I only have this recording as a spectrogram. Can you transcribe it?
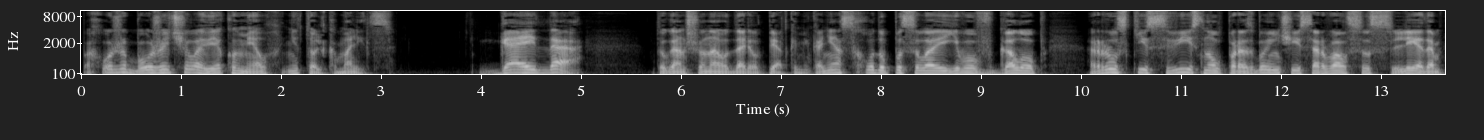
Похоже, божий человек умел не только молиться. «Гайда!» Туган-Шуна ударил пятками коня, сходу посылая его в галоп — Русский свистнул по разбойничьи и сорвался следом.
